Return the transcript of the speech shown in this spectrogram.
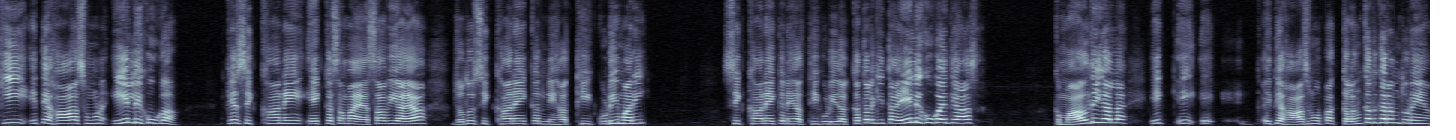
ਕੀ ਇਤਿਹਾਸ ਹੁਣ ਇਹ ਲਿਖੂਗਾ ਕਿ ਸਿੱਖਾਂ ਨੇ ਇੱਕ ਸਮਾਂ ਐਸਾ ਵੀ ਆਇਆ ਜਦੋਂ ਸਿੱਖਾਂ ਨੇ ਇੱਕ ਨਿਹੱਥੀ ਕੁੜੀ ਮਾਰੀ? ਸਿੱਖਾਂ ਨੇ ਇੱਕ ਨਿਹੱਥੀ ਕੁੜੀ ਦਾ ਕਤਲ ਕੀਤਾ। ਇਹ ਲਿਖੂਗਾ ਇਤਿਹਾਸ? ਕਮਾਲ ਦੀ ਗੱਲ ਹੈ ਇਹ- ਇਤਿਹਾਸ ਨੂੰ ਆਪਾਂ ਕਲੰਕਿਤ ਕਰਨ ਤੁਰੇ ਆ।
